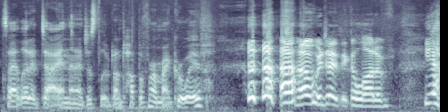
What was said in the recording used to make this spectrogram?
So I let it die and then I just lived on top of our microwave. which I think a lot of Yeah.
